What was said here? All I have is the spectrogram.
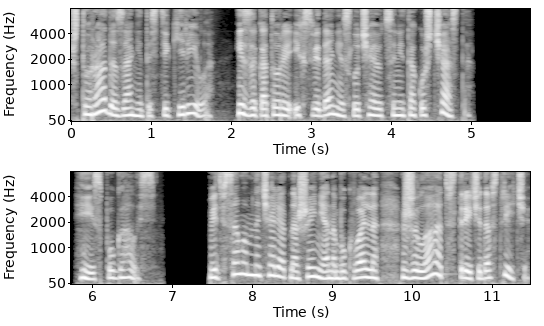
что рада занятости Кирилла, из-за которой их свидания случаются не так уж часто. И испугалась. Ведь в самом начале отношений она буквально жила от встречи до встречи.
